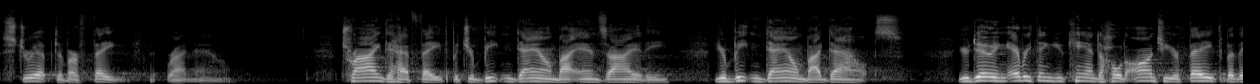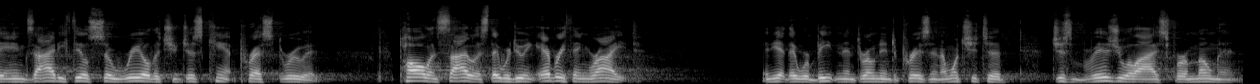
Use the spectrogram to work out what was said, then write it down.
stripped of our faith right now. Trying to have faith, but you're beaten down by anxiety, you're beaten down by doubts. You're doing everything you can to hold on to your faith, but the anxiety feels so real that you just can't press through it. Paul and Silas, they were doing everything right, and yet they were beaten and thrown into prison. I want you to just visualize for a moment.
